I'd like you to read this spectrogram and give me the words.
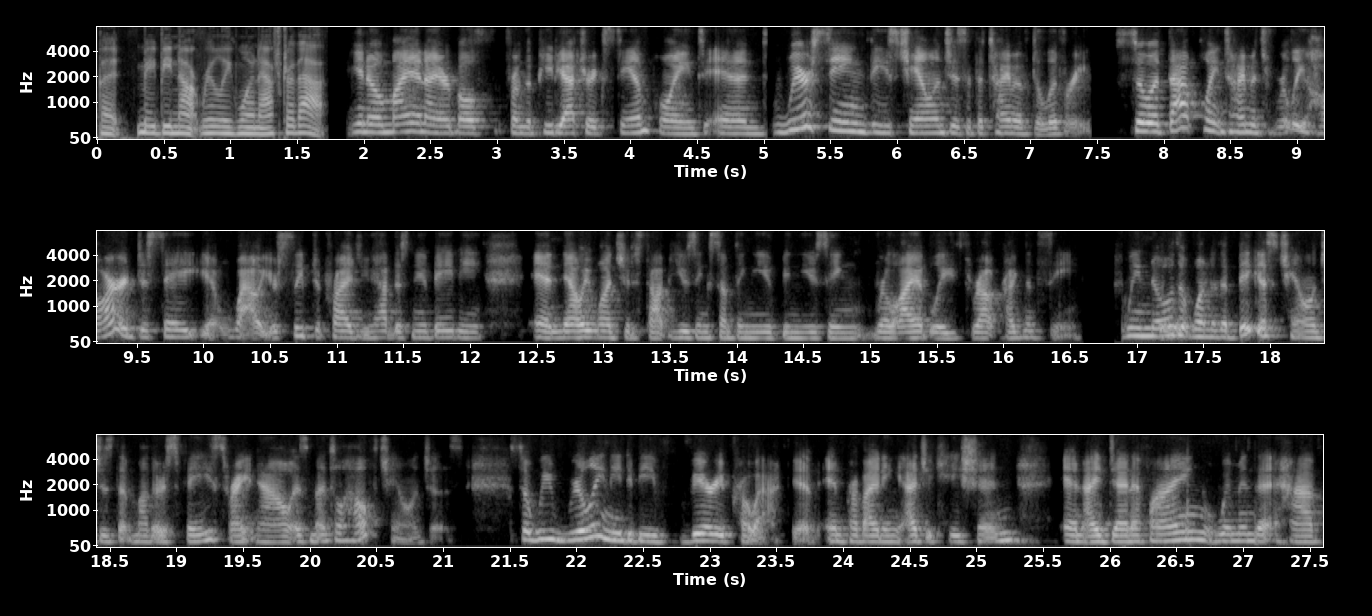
but maybe not really one after that. You know, Maya and I are both from the pediatric standpoint, and we're seeing these challenges at the time of delivery. So at that point in time, it's really hard to say, you know, wow, you're sleep deprived, you have this new baby, and now we want you to stop using something you've been using reliably throughout pregnancy. We know that one of the biggest challenges that mothers face right now is mental health challenges. So we really need to be very proactive in providing education and identifying women that have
